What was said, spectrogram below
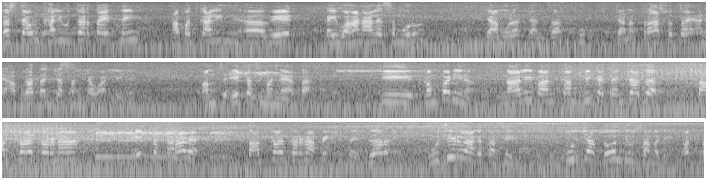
रस्त्यावरून खाली उतरता येत नाही आपत्कालीन वेळेत काही वाहन आलं समोरून. त्यामुळं त्यांचा खूप त्यांना त्रास होतो आहे आणि अपघातांच्या संख्या वाढलेल्या आहेत. आमचं एकच म्हणणं आहे आता की कंपनीनं नाली बांधकाम ठीक आहे त्यांच्या जर तात्काळ करणं एक तर कराव्यात. तात्काळ करणं अपेक्षित आहे. जर उशीर लागत असेल पुढच्या दोन दिवसामध्ये फक्त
